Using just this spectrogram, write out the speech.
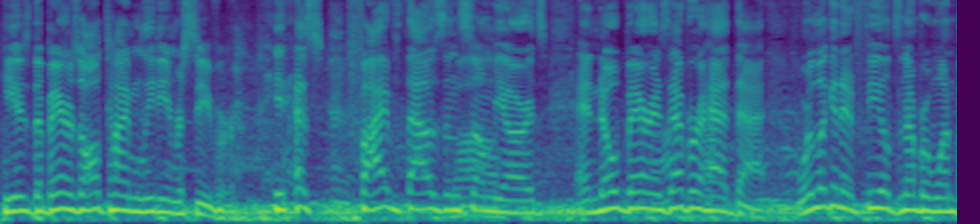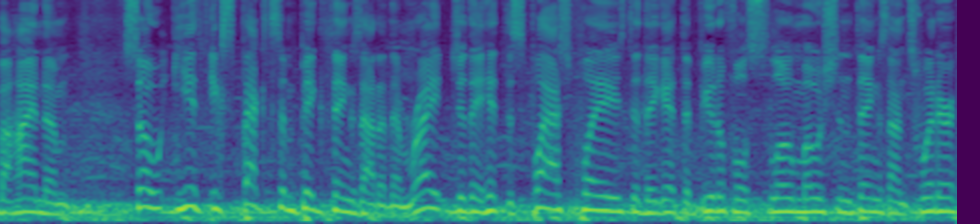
he is the Bears' all time leading receiver. He has 5,000 some yards, and no Bear has ever had that. We're looking at Fields number one behind him. So you expect some big things out of them, right? Do they hit the splash plays? Do they get the beautiful slow motion things on Twitter?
